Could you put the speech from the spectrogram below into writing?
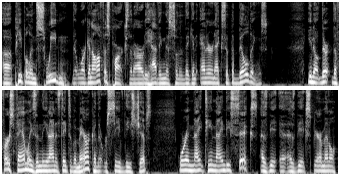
uh, people in Sweden that work in office parks that are already having this so that they can enter and exit the buildings. You know, the first families in the United States of America that received these chips were in 1996 as the as the experimental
